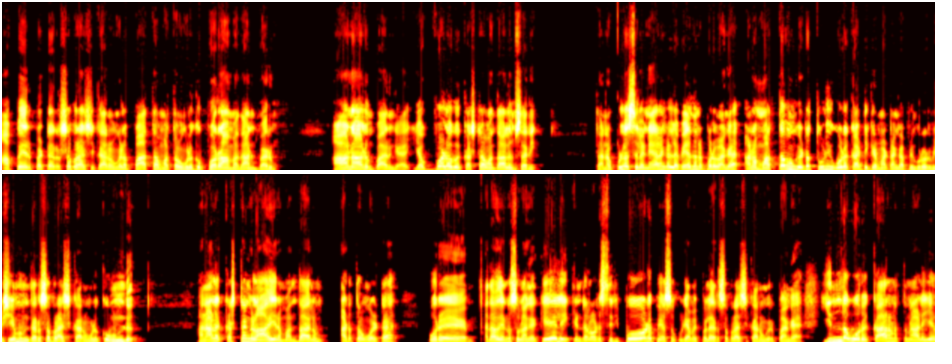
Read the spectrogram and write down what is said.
அப்பேற்பட்ட ரிஷபராசிக்காரவங்களை பார்த்தா மற்றவங்களுக்கு பொறாமை தான் வரும். ஆனாலும் பாருங்க எவ்வளவு கஷ்டம் வந்தாலும் சரி தனக்குள்ள சில நேரங்களில் வேதனைப்படுவாங்க. ஆனால் மற்றவங்ககிட்ட துளி கூட காட்டிக்க மாட்டாங்க அப்படிங்கிற ஒரு விஷயமும் இந்த ரிஷபராசிக்காரவங்களுக்கு உண்டு. அதனால் கஷ்டங்கள் ஆயிரம் வந்தாலும் அடுத்தவங்கள்ட்ட ஒரு அதாவது என்ன சொல்லுவாங்க? கேலி கிண்டலோட சிரிப்போடு பேசக்கூடிய அமைப்பில் ரிஷபராசிக்காரவங்க இருப்பாங்க. இந்த ஒரு காரணத்தினாலேயே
